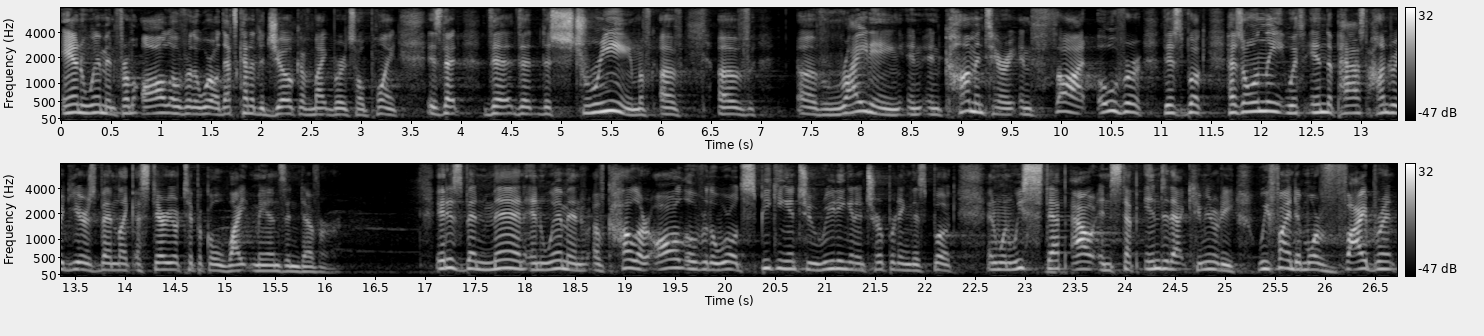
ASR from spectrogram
and women from all over the world. That's kind of the joke of Mike Bird's whole point, is that the, the, the stream of, of, of of writing and, and, commentary and thought over this book has only within the past hundred years been like a stereotypical white man's endeavor. It has been men and women of color all over the world speaking into, reading, and interpreting this book. And when we step out and step into that community, we find a more vibrant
